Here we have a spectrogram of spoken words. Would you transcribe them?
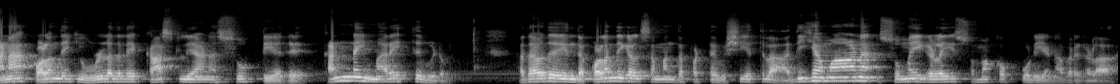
ஆனால் குழந்தைக்கு உள்ளதிலே காஸ்ட்லியான சூட் எது? கண்ணை மறைத்து விடும். அதாவது இந்த குழந்தைகள் சம்பந்தப்பட்ட விஷயத்தில் அதிகமான சுமைகளை சுமக்கக்கூடிய நபர்களாக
